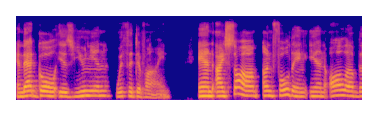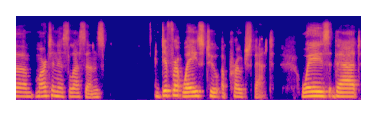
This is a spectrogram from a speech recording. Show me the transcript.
and that goal is union with the divine. And I saw unfolding in all of the Martinist lessons different ways to approach that, ways that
